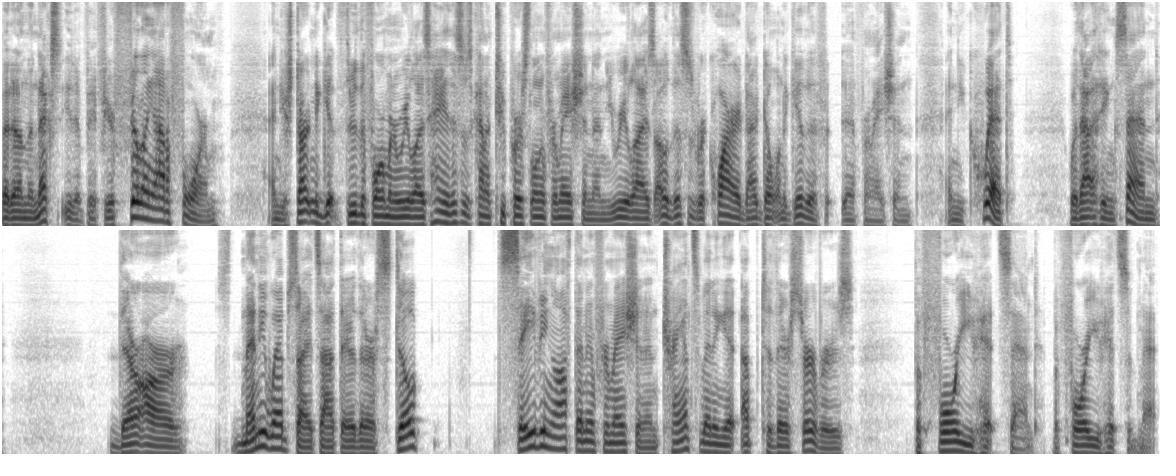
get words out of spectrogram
But on the next, you know, if you're filling out a form and you're starting to get through the form and realize, hey, this is kind of too personal information, and you realize, oh, this is required, and I don't want to give the information, and you quit without hitting send, there are many websites out there that are still saving off that information and transmitting it up to their servers before you hit send, before you hit submit.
